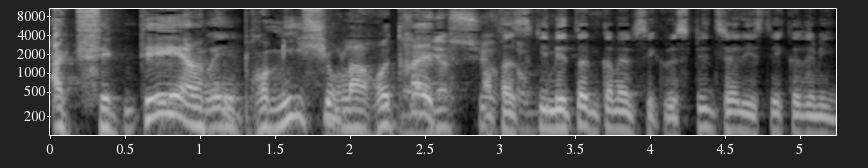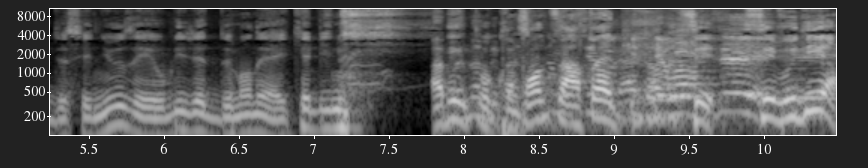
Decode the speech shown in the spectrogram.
accepté un Oui. compromis sur la retraite. Bien sûr. Enfin, ce qui m'étonne quand même, c'est que le spécialiste économique de CNews est obligé de demander à un cabinet Ah ben non, pour comprendre sa retraite. C'est- vous dire.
